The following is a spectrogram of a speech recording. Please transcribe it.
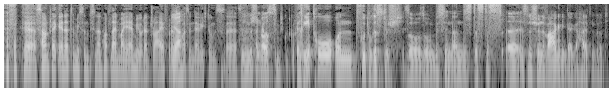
Der Soundtrack erinnerte mich so ein bisschen an Hotline Miami oder Drive oder Ja. sowas in der Richtung. Das äh, So eine Mischung aus ziemlich gut gefallen. Retro und futuristisch, so, so ein bisschen. Und das, das, das äh, ist eine schöne Waage, die da gehalten wird.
